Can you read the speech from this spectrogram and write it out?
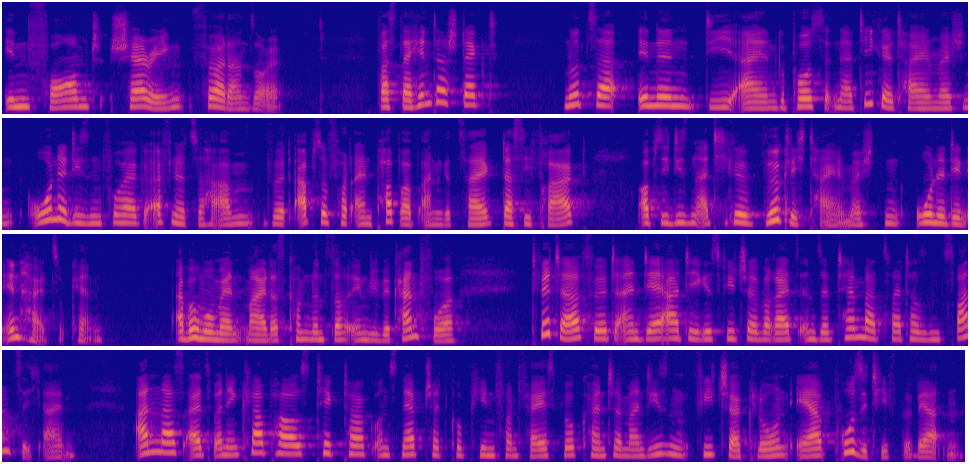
Informed Sharing fördern soll. Was dahinter steckt, NutzerInnen, die einen geposteten Artikel teilen möchten, ohne diesen vorher geöffnet zu haben, wird ab sofort ein Pop-up angezeigt, das sie fragt, ob sie diesen Artikel wirklich teilen möchten, ohne den Inhalt zu kennen. Aber Moment mal, das kommt uns doch irgendwie bekannt vor. Twitter führte ein derartiges Feature bereits im September 2020 ein. Anders als bei den Clubhouse, TikTok und Snapchat-Kopien von Facebook könnte man diesen Feature-Klon eher positiv bewerten.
